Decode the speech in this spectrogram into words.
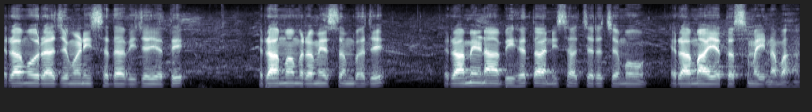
રામો રાજમણી સદા વિજયતે. રામમ રમેશમ ભજે. રામેણાભિહતા નિશાચર ચમો રામાય તસ્મૈ નમઃ.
